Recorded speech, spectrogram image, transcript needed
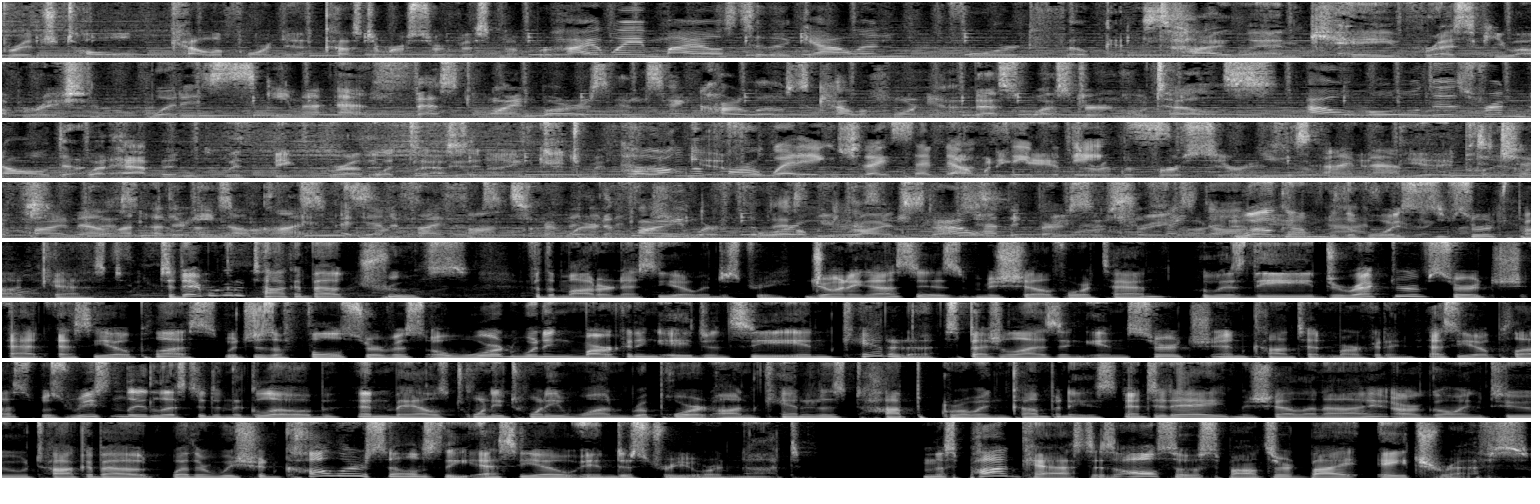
Bridge Toll, California customer service number. Highway miles to the gallon, Ford Focus. Thailand cave rescue operation. What is Schema F? Best wine bars in San Carlos, California. Best Western hotels. How old is Ronaldo? What happened with Big Brother? What's a good night? engagement? How long gift? before a wedding should I send out How many save games the are in the first series? Use of IMAP to check playoffs? email on other email clients. Identify fonts from Where to find We were the four best Kobe years Bryant in stats. college. Habit Recent burglar. Welcome to the Voices of Search podcast. Today we're going to talk about truths for the modern SEO industry. Joining us is Michel Fortin, who is the director of search at SEO Plus, which is a full service award winning marketing agency in Canada, specializing in search and content marketing. SEO Plus was recently listed in the Globe and Mail's 2021 report on Canada's top growing companies. And today, Michel and I are going to talk about whether we should call ourselves the SEO industry or not. And this podcast is also sponsored by Ahrefs.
